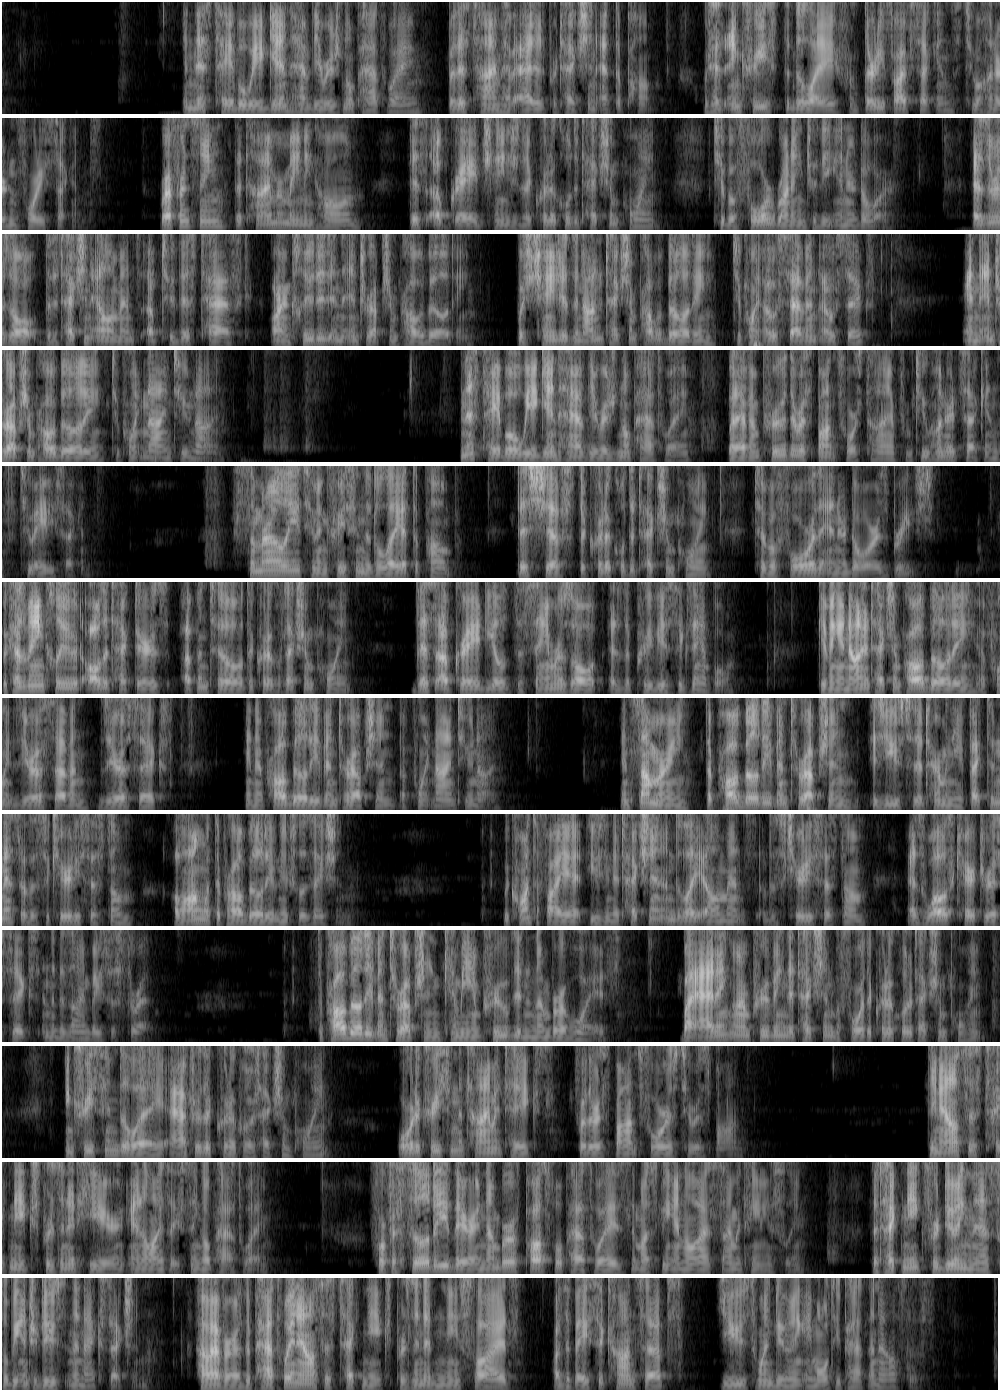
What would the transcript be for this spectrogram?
In this table, we again have the original pathway, but this time have added protection at the pump, which has increased the delay from 35 seconds to 140 seconds. Referencing the time remaining column, this upgrade changes the critical detection point to before running to the inner door. As a result, the detection elements up to this task are included in the interruption probability, which changes the non-detection probability to 0.0706 and the interruption probability to 0.929. In this table, we again have the original pathway, but have improved the response force time from 200 seconds to 80 seconds. Similarly to increasing the delay at the pump, this shifts the critical detection point to before the inner door is breached. Because we include all detectors up until the critical detection point, this upgrade yields the same result as the previous example, giving a non-detection probability of 0.0706 and a probability of interruption of 0.929. In summary, the probability of interruption is used to determine the effectiveness of the security system along with the probability of neutralization. We quantify it using detection and delay elements of the security system as well as characteristics in the design basis threat. The probability of interruption can be improved in a number of ways. By adding or improving detection before the critical detection point, increasing delay after the critical detection point, or decreasing the time it takes for the response force to respond. The analysis techniques presented here analyze a single pathway. For facility, there are a number of possible pathways that must be analyzed simultaneously. The technique for doing this will be introduced in the next section. However, the pathway analysis techniques presented in these slides are the basic concepts used when doing a multipath analysis.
